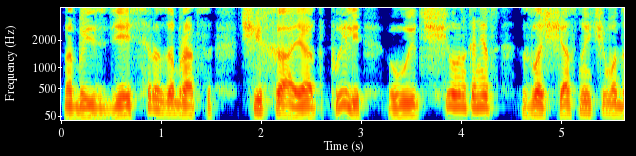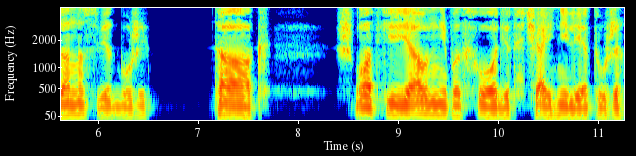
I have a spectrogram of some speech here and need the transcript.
надо бы и здесь разобраться, чихая от пыли, вытащила, наконец, злосчастный чемодан на свет Божий. Так, шмотки явно не подходят, чай не лет уже.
